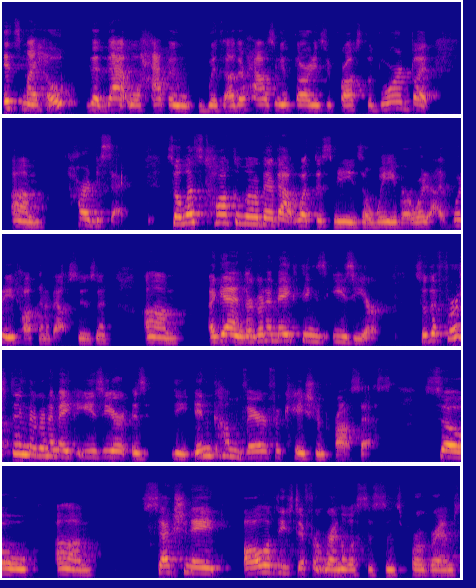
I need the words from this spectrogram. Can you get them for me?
it's my hope that that will happen with other housing authorities across the board, but um, hard to say. So let's talk a little bit about what this means, a waiver. What, what are you talking about, Susan? Um, again, they're gonna make things easier. So the first thing they're gonna make easier is the income verification process. So um, Section 8, all of these different rental assistance programs,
